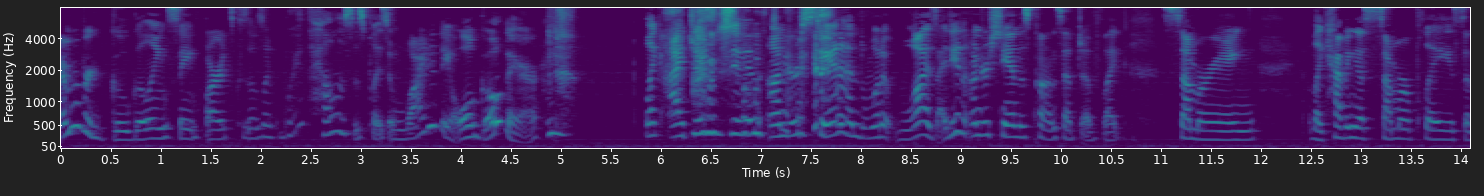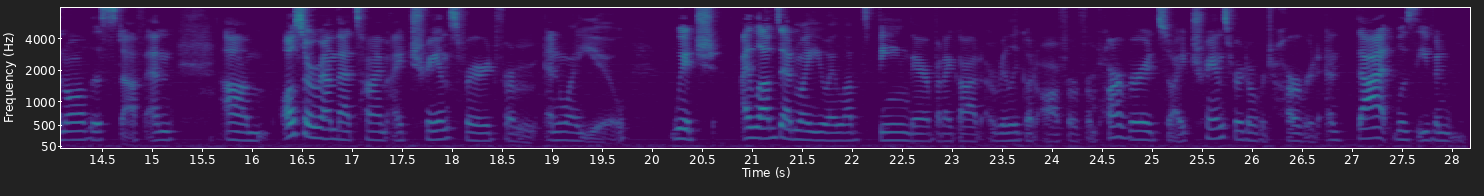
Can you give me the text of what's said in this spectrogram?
I remember Googling St. Bart's because I was like, where the hell is this place and why did they all go there? like, I just so didn't understand what it was. I didn't understand this concept of like summering like having a summer place and all this stuff. And um, also around that time, I transferred from NYU, which I loved NYU. I loved being there, but I got a really good offer from Harvard. So I transferred over to Harvard. And that was even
